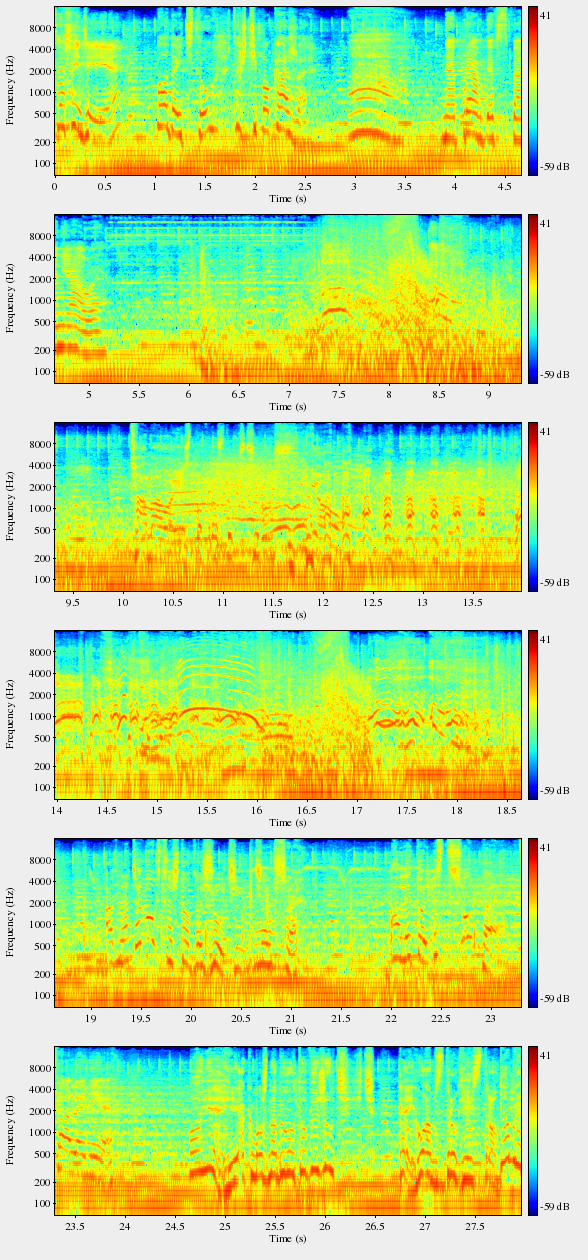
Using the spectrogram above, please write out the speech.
Co się dzieje? Podejdź tu, coś ci pokażę. A, naprawdę wspaniałe. Ta mała jest po prostu chciwą świnią. A dlaczego chcesz to wyrzucić? Muszę. Ale to jest super. Wcale nie. Ojej, jak można było to wyrzucić? Hej, łap z drugiej strony. Dobra,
